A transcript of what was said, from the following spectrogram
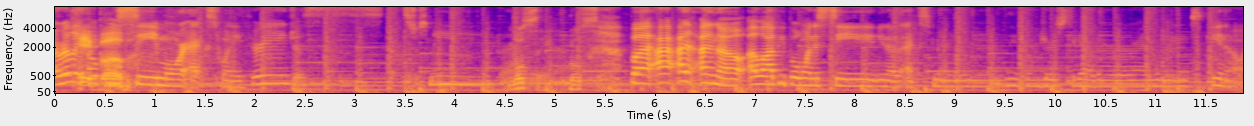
I really Hey, hope we see more X23. Just that's just me. We'll see. We'll see. But I, I, I know a lot of people want to see you know the X Men and the Avengers together, and you know.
